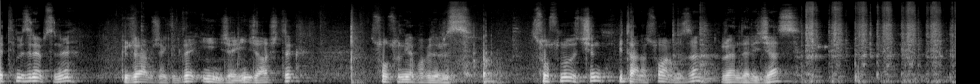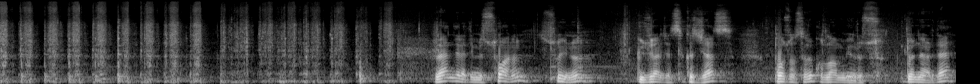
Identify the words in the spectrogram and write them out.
Etimizin hepsini güzel bir şekilde ince ince açtık. Sosunu yapabiliriz. Sosumuz için bir tane soğanımızı rendeleyeceğiz. Rendelediğimiz soğanın suyunu güzelce sıkacağız. Posasını kullanmıyoruz. Dönerde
